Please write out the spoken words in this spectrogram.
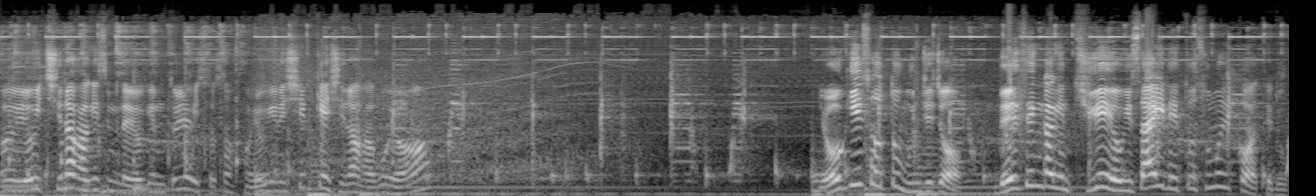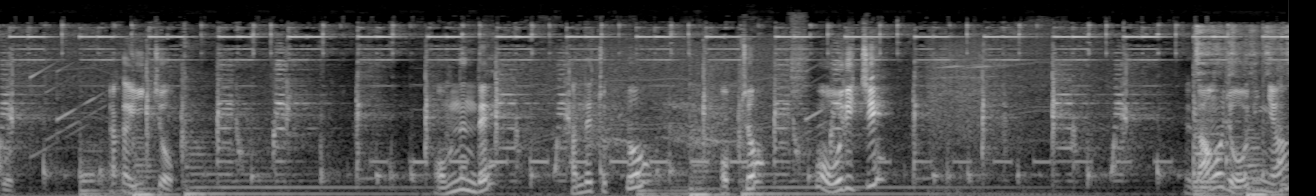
어 여기 지나가겠습니다. 여기는 뚫려 있어서 어, 여기는 쉽게 지나가고요. 여기서 또 문제죠. 내 생각엔 뒤에 여기 사이드에 또 숨을 것 같아 누구? 약간 이쪽. 없는데? 반대쪽도 없죠? 어 어딨지? 나머지 어딨냐?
